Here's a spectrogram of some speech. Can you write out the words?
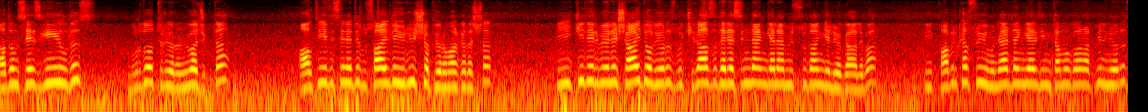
Adım Sezgin Yıldız. Burada oturuyorum Yuvacık'ta. 6-7 senedir bu sahilde yürüyüş yapıyorum arkadaşlar. Bir ikidir böyle şahit oluyoruz. Bu Kirazlı Deresi'nden gelen bir sudan geliyor galiba. Bir fabrika suyu mu? Nereden geldiğini tam olarak bilmiyoruz.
